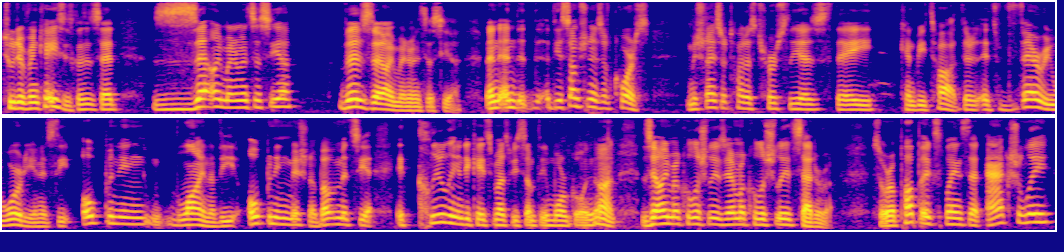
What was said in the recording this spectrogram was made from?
two different cases because it said and and the, the, assumption is, of course, Mishnahs are taught as tersely as they can be taught. There, it's very wordy, and it's the opening line of the opening mission above Mitzvah. It clearly indicates there must be something more going on. etc. So Rav Papa explains that actually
